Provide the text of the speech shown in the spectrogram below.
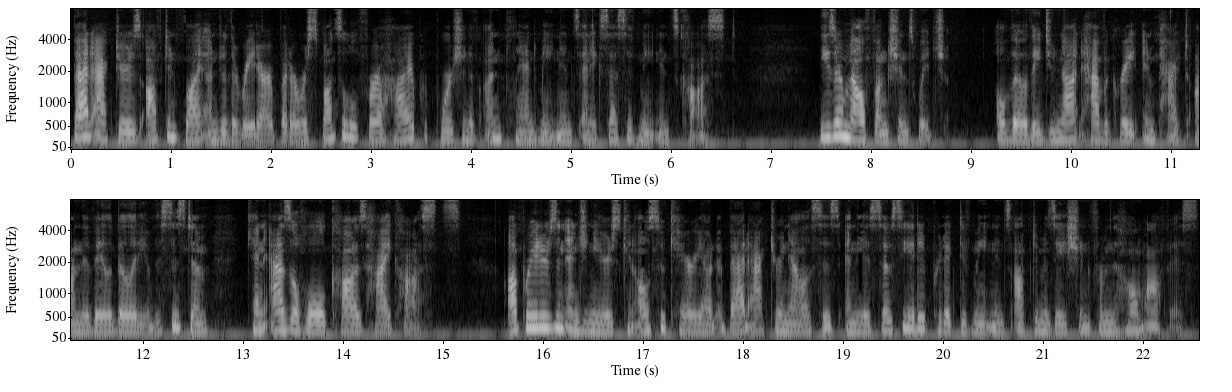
Bad actors often fly under the radar but are responsible for a high proportion of unplanned maintenance and excessive maintenance cost. These are malfunctions which, although they do not have a great impact on the availability of the system, can as a whole cause high costs. Operators and engineers can also carry out a bad actor analysis and the associated predictive maintenance optimization from the home office.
